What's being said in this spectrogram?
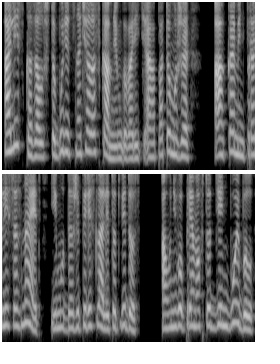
Али сказал, что будет сначала с камнем говорить, а потом уже... А камень про Лиса знает, ему даже переслали тот видос. А у него прямо в тот день бой был.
